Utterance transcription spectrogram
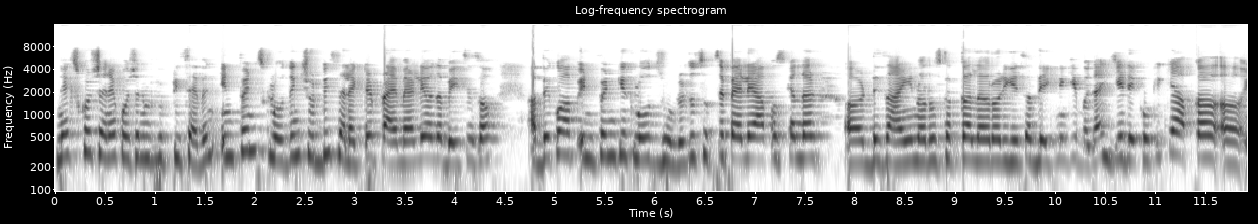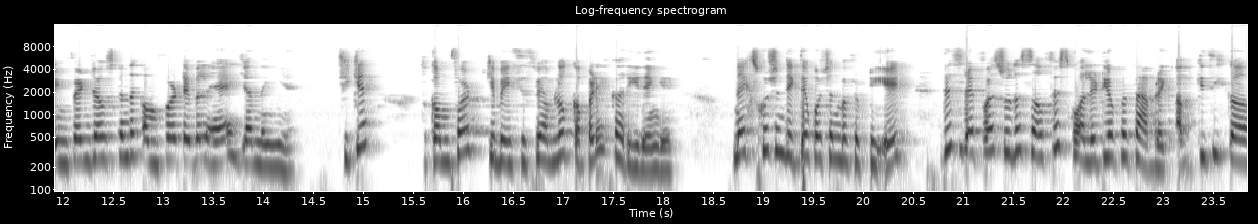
नेक्स्ट क्वेश्चन है question number 57 infants clothing should be selected primarily on the basis of अब देखो आप इन्फेंट के क्लोथ ढूंढ रहे हो तो सबसे पहले आप उसके अंदर डिज़ाइन uh, और उसका कलर और ये सब देखने की बजाय ये देखो कि क्या आपका इन्फेंट uh, जो है उसके अंदर कंफर्टेबल है या नहीं है ठीक है? तो कंफर्ट के बेसिस पे हम लोग कपड़े खरीदेंगे। नेक्स्ट क्वेश्चन देखते हैं question number 58 this refers to the surface quality of a fabric अब किसी का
